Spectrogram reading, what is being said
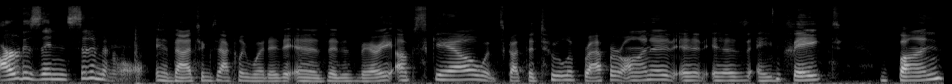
artisan cinnamon roll. Yeah, that's exactly what it is. It is very upscale. It's got the tulip wrapper on it. It is a baked bun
